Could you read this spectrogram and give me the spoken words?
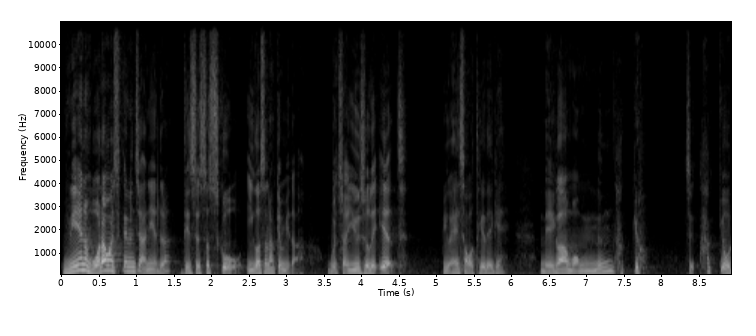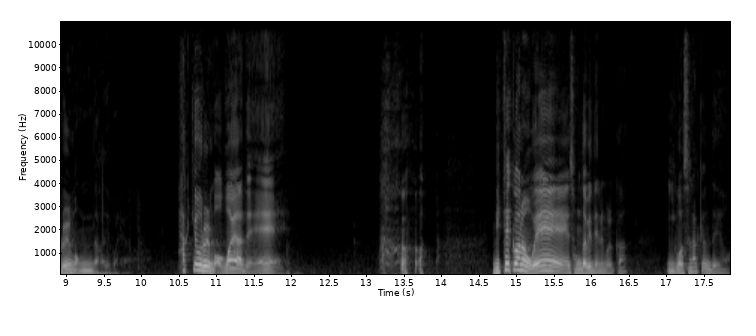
위에는 뭐라고 했을때는지 아니 얘들아? This is a school 이것은 학교입니다 which I usually eat. 이거 해석 어떻게 되게? 내가 먹는 학교. 즉 학교를 먹는다가 돼버려. 학교를 먹어야 돼. 밑에 거는 왜 정답이 되는 걸까? 이것은 학교인데요.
